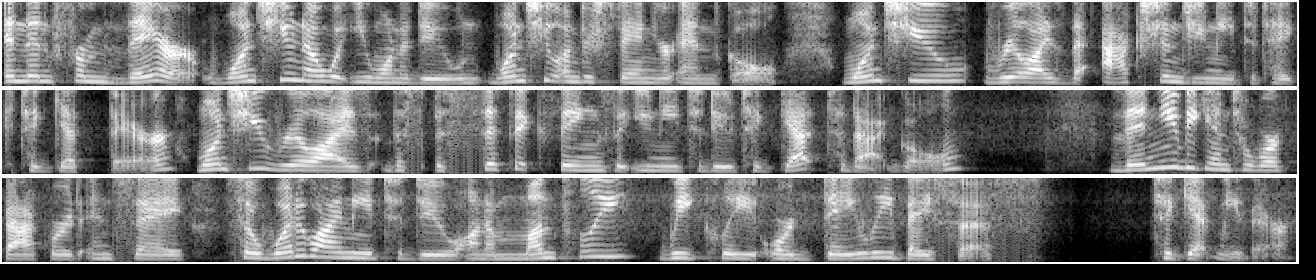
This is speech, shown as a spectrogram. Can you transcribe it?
And then from there, once you know what you want to do, once you understand your end goal, once you realize the actions you need to take to get there, once you realize the specific things that you need to do to get to that goal, then you begin to work backward and say, so what do I need to do on a monthly, weekly, or daily basis to get me there?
